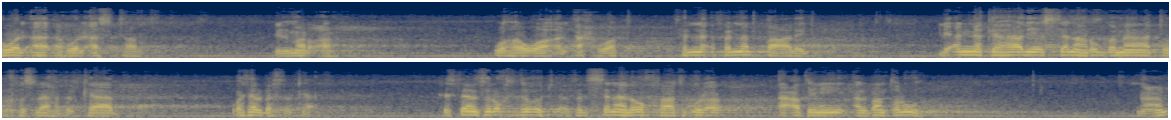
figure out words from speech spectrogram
هو هو الأستر للمرأة وهو الأحوط فلنبقى عليه لأنك هذه السنة ربما ترخص لها بالكاب وتلبس الكاب في السنة الأخرى في السنة الأخرى تقول أعطني البنطلون. نعم.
